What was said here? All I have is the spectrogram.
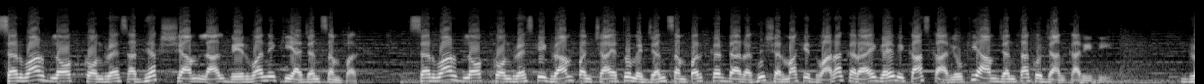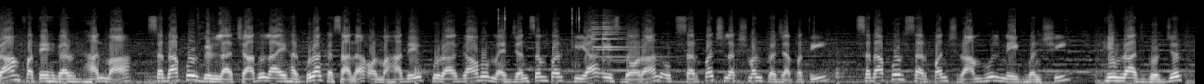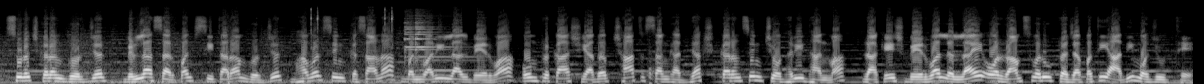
Sarwar block Congress अध्यक्ष श्यामलाल बेरवा ने किया जनसंपर्क। सरवार ब्लॉक कांग्रेस के ग्राम पंचायतों में जनसंपर्क कर डा रघु शर्मा के द्वारा कराए गए विकास कार्यों की आम जनता को जानकारी दी। ग्राम फतेहगढ़ धानमा सदापुर, बिरला, चादुलाई, हरपुरा, कसाना और महादेवपुरा गाँवों में जनसंपर्क किया। इस दौरान उप सरपंच लक्ष्मण प्रजापति, सदापुर सरपंच रामभूल मेघवंशी हेमराज गुर्जर सूरजकरण गुर्जर, बिरला सरपंच सीताराम गुर्जर, भंवर सिंह कसाना, बनवारी लाल बेरवा, ओम प्रकाश यादव छात्र संघ अध्यक्ष करण सिंह चौधरी धानवा, राकेश बेरवा लल्लाए और रामस्वरूप प्रजापति आदि मौजूद थे।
